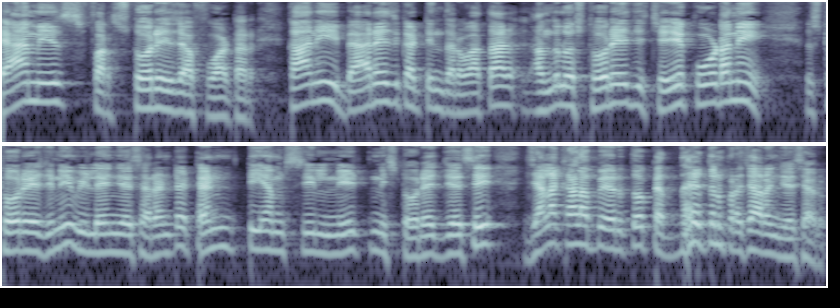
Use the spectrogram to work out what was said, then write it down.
dam is for storage of water కానీ ఈ బ్యారేజ్ కట్టిన తర్వాత అందులో స్టోరేజ్ చేయకూడని స్టోరేజ్ని వీళ్ళు ఏం చేశారంటే టెన్ టీఎంసీ నీటిని స్టోరేజ్ చేసి జలకళ పేరుతో పెద్ద ఎత్తున ప్రచారం చేశారు.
